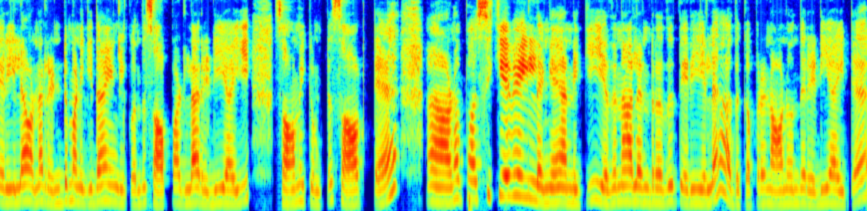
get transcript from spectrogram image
தெரியல. ஆனால் ரெண்டு மணிக்கு தான் எங்களுக்கு வந்து சாப்பாடெலாம் ரெடி ஆகி சாமி கும்பிட்டு சாப்பிட்டேன். ஆனால் பசிக்கவே இல்லைங்க அன்றைக்கி எதனாலன்றது தெரியல. அதுக்கப்புறம் நானும் வந்து ரெடி ஆகிட்டேன்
